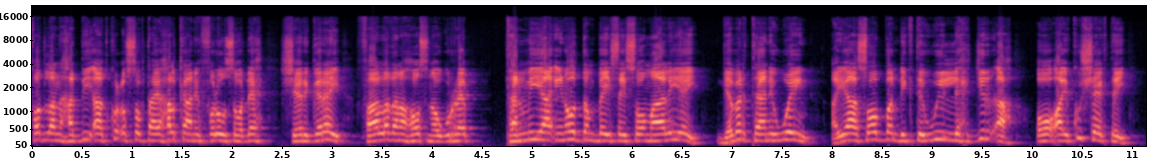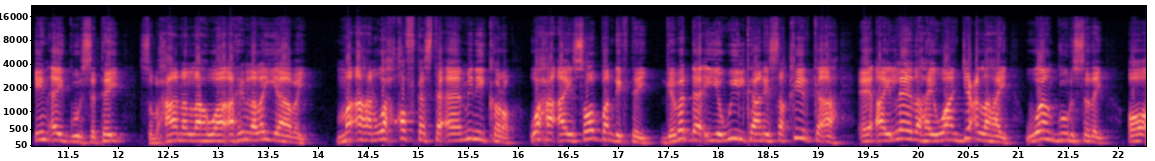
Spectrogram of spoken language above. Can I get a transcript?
fadlan haddii aad ku cusub tahay halkaani falow soo dheh sheergarey faalladana hoos noogu reeb tan miyaa inoo dambaysay soomaaliyey gabartaani weyn ayaa soo bandhigtay wiil lix jir ah oo ay ku sheegtay in ay guursatay. Subxaan allah waa arrin lala yaabay. Ma ahan wax qof kasta aamini karo. Waxa ay soo bandhigtay gabadha iyo wiilkaani sakiirka ah ee ay leedahay waan jeclahay waan guursaday oo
